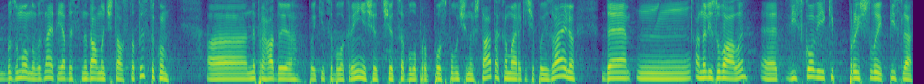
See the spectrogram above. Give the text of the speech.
безумовно, ви знаєте, я десь недавно читав статистику. Не пригадую, по якій це було країні, чи, чи це було про по Сполучених Штатах Америки, чи по Ізраїлю, де м, аналізували військові, які прийшли після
